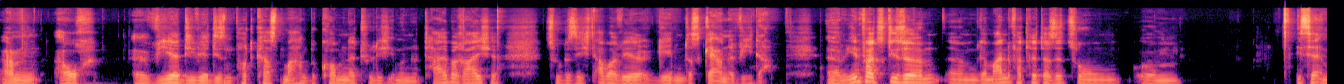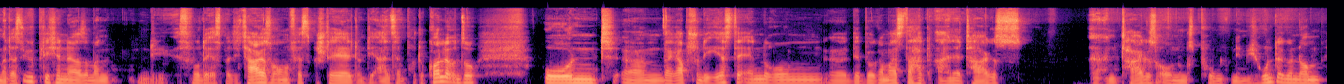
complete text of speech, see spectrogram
ähm, auch äh, wir, die wir diesen Podcast machen, bekommen natürlich immer nur Teilbereiche zu Gesicht, aber wir geben das gerne wieder. Ähm, jedenfalls diese ähm, Gemeindevertretersitzung ähm, ist ja immer das Übliche. Ne? Also man, die, es wurde erstmal die Tagesordnung festgestellt und die einzelnen Protokolle und so. Und ähm, da gab es schon die erste Änderung. Äh, der Bürgermeister hat eine Tages, äh, einen Tagesordnungspunkt nämlich runtergenommen,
